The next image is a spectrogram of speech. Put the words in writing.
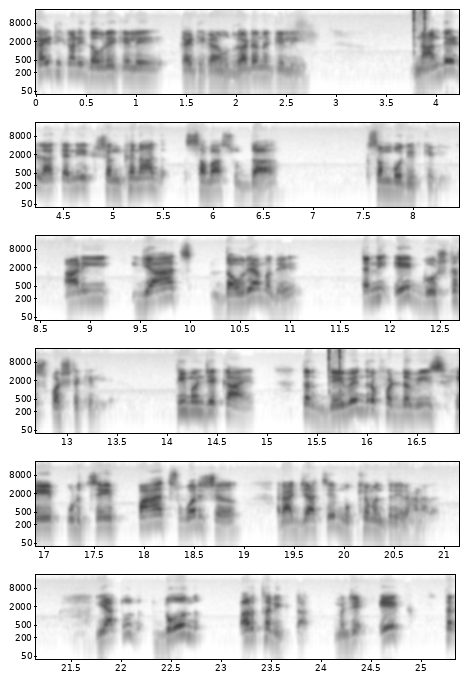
काही ठिकाणी दौरे केले काही ठिकाणी उद्घाटनं केली. नांदेडला त्यांनी एक शंखनाद सभा सुद्धा संबोधित केली आणि याच दौऱ्यामध्ये त्यांनी एक गोष्ट स्पष्ट केली आहे. ती म्हणजे काय? तर देवेंद्र फडणवीस हे पुढचे पाच वर्ष राज्याचे मुख्यमंत्री राहणार आहेत. यातून दोन अर्थ निघतात. म्हणजे एक तर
